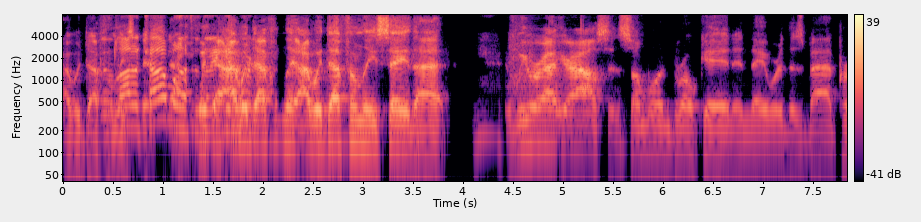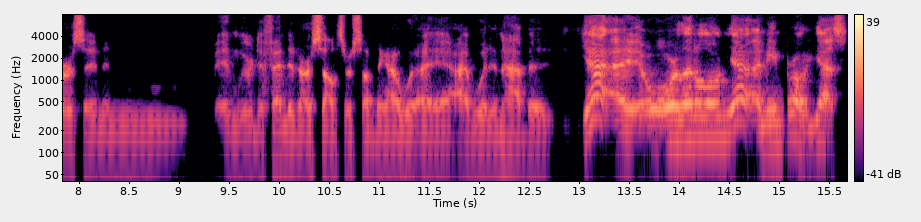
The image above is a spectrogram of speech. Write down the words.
I would definitely. a lot of child molesters. Would, I would definitely. I would definitely say that if we were at your house and someone broke in and they were this bad person and and we were defending ourselves or something, I would I, I wouldn't have it. Yeah, or let alone yeah. I mean, bro, yes.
